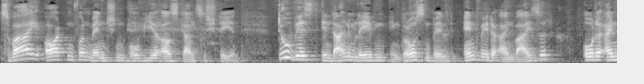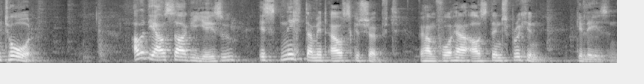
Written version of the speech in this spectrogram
Zwei Orten von Menschen, wo wir als Ganzes stehen. Du bist in deinem Leben im großen Bild entweder ein Weiser oder ein Tor. Aber die Aussage Jesu ist nicht damit ausgeschöpft. Wir haben vorher aus den Sprüchen gelesen.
